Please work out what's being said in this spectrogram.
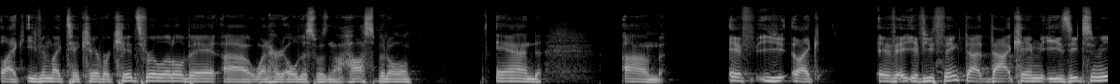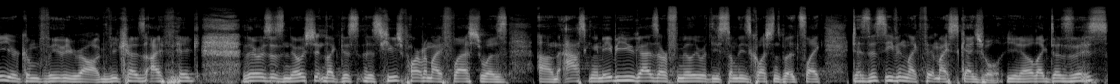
like even like take care of her kids for a little bit uh, when her oldest was in the hospital. And um, if you like, if, if you think that that came easy to me, you're completely wrong because I think there was this notion, like this, this huge part of my flesh was um, asking, maybe you guys are familiar with these, some of these questions, but it's like, does this even like fit my schedule? You know, like, does this,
